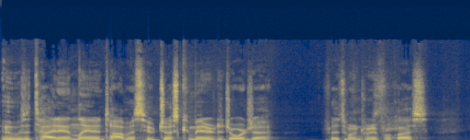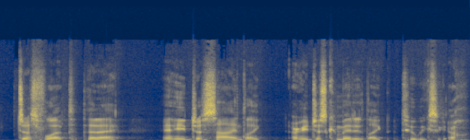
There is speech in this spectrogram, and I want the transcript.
who was a tight end, Landon Thomas, who just committed to Georgia for the twenty twenty four class, just flipped today. And he just signed like or he just committed like two weeks ago.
